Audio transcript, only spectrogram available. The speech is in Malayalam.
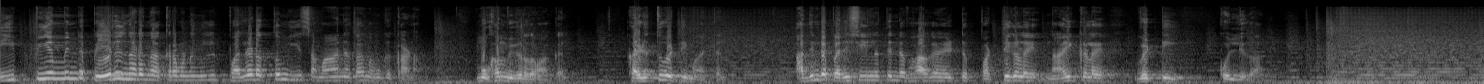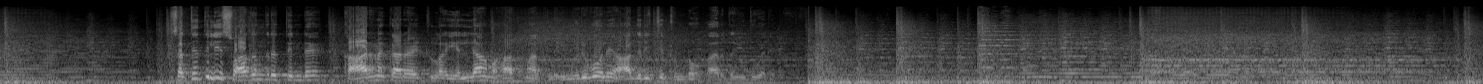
സി പി എമ്മിന്റെ പേരിൽ നടന്ന ആക്രമണങ്ങളിൽ പലയിടത്തും ഈ സമാനത നമുക്ക് കാണാം. മുഖം വികൃതമാക്കൽ കഴുത്തുവെട്ടി മാറ്റൽ അതിന്റെ പരിശീലനത്തിന്റെ ഭാഗമായിട്ട് പട്ടികളെ നായ്ക്കളെ വെട്ടി കൊല്ലുക. സത്യത്തിൽ ഈ സ്വാതന്ത്ര്യത്തിന്റെ കാരണക്കാരായിട്ടുള്ള എല്ലാ മഹാത്മാക്കളെയും ഒരുപോലെ ആദരിച്ചിട്ടുണ്ടോ ഭാരതം ഇതുവരെ?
